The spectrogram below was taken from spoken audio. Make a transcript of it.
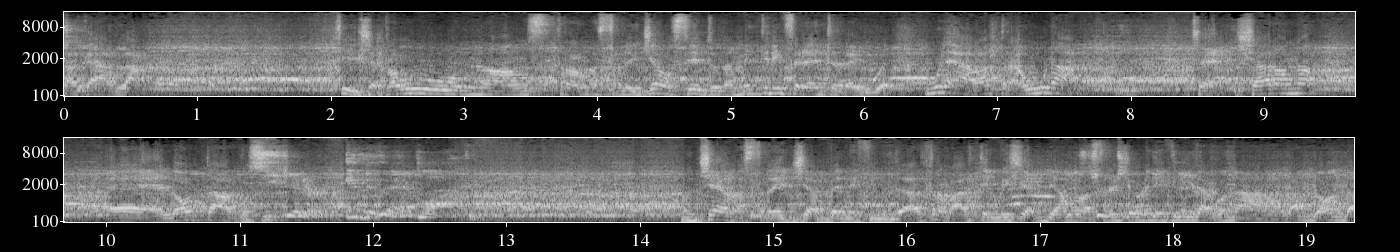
la Carla. Sì, c'è proprio una, una stra- una strategia, uno stile totalmente differente tra i due. Una e l'altra, una, cioè Sharon eh, lotta così, non c'è una strategia ben definita. D'altra parte invece abbiamo una strategia ben definita con la, la bionda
